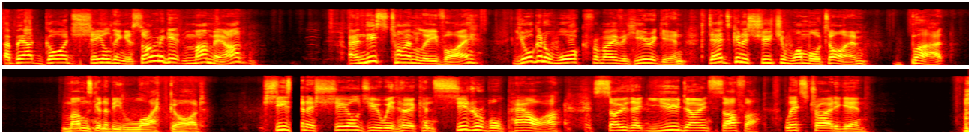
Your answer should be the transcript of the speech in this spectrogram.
about God shielding us. So I'm going to get mum out. And this time, Levi, you're going to walk from over here again. Dad's going to shoot you one more time, but mum's going to be like God. She's going to shield you with her considerable power so that you don't suffer. Let's try it again.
